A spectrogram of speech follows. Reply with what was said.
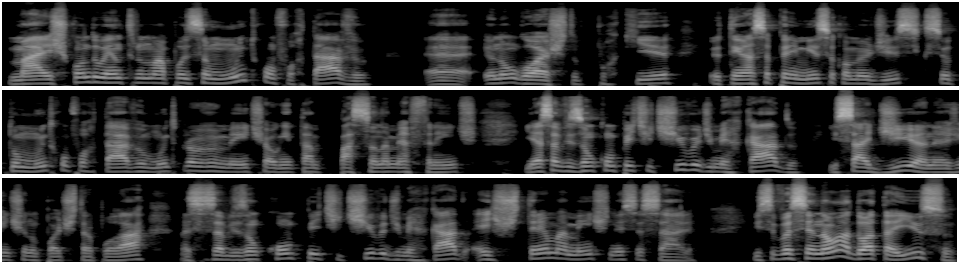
Mas quando eu entro numa posição muito confortável, é, eu não gosto, porque eu tenho essa premissa, como eu disse, que se eu estou muito confortável, muito provavelmente alguém está passando na minha frente. E essa visão competitiva de mercado, e sadia, né, a gente não pode extrapolar, mas essa visão competitiva de mercado é extremamente necessária. E se você não adota isso,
